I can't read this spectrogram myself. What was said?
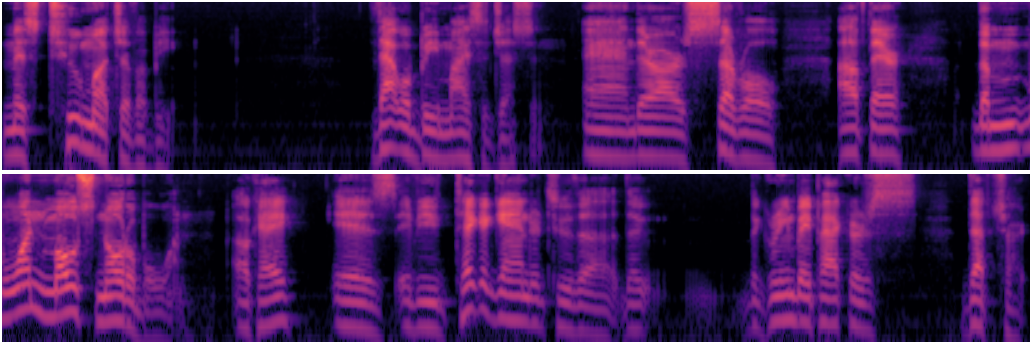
miss too much of a beat. That would be my suggestion. And there are several out there. The one most notable one, okay, is if you take a gander to the the, the Green Bay Packers depth chart.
